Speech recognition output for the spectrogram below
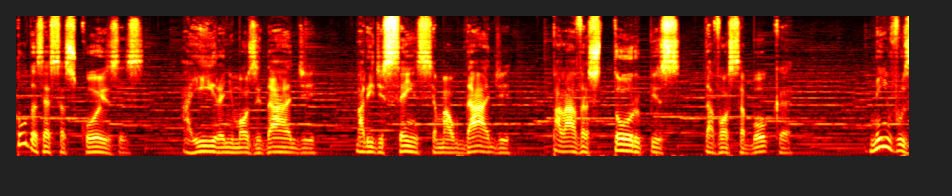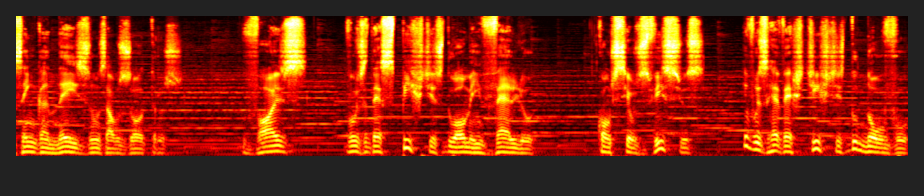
todas essas coisas, a ira, animosidade, maledicência, maldade, palavras torpes da vossa boca nem vos enganeis uns aos outros. Vós vos despistes do homem velho com seus vícios e vos revestistes do novo,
